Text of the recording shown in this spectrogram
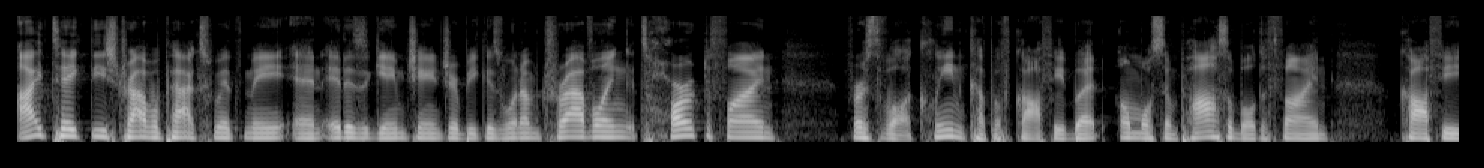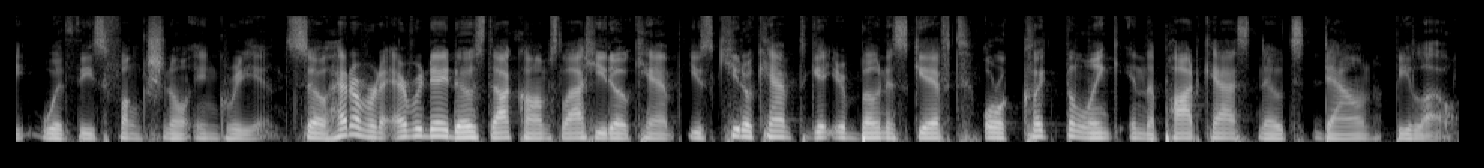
I take these travel packs with me and it is a game changer because when I'm traveling, it's hard to find – first of all, a clean cup of coffee, but almost impossible to find coffee with these functional ingredients. So head over to everydaydose.com slash KetoCamp. Use KetoCamp to get your bonus gift or click the link in the podcast notes down below.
